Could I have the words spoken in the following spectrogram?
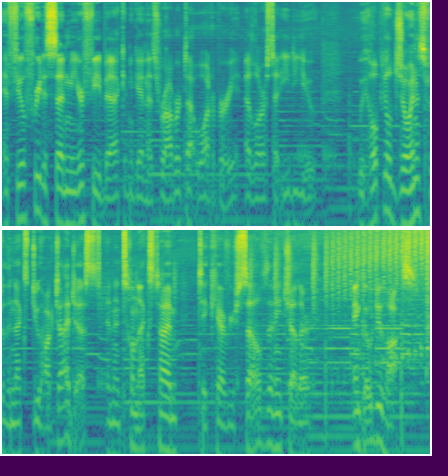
and feel free to send me your feedback. And again, it's robert.waterbury at loras.edu. We hope you'll join us for the next Duhawk Digest. And until next time, take care of yourselves and each other, and go Duhawks.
